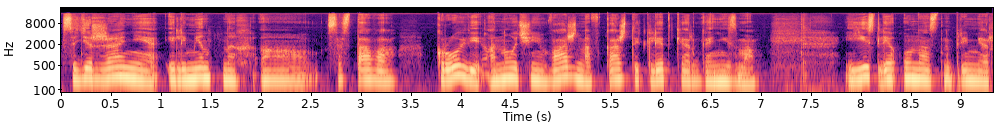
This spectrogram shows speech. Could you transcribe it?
содержание элементных а, состава крови, оно очень важно в каждой клетке организма. И если у нас, например,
